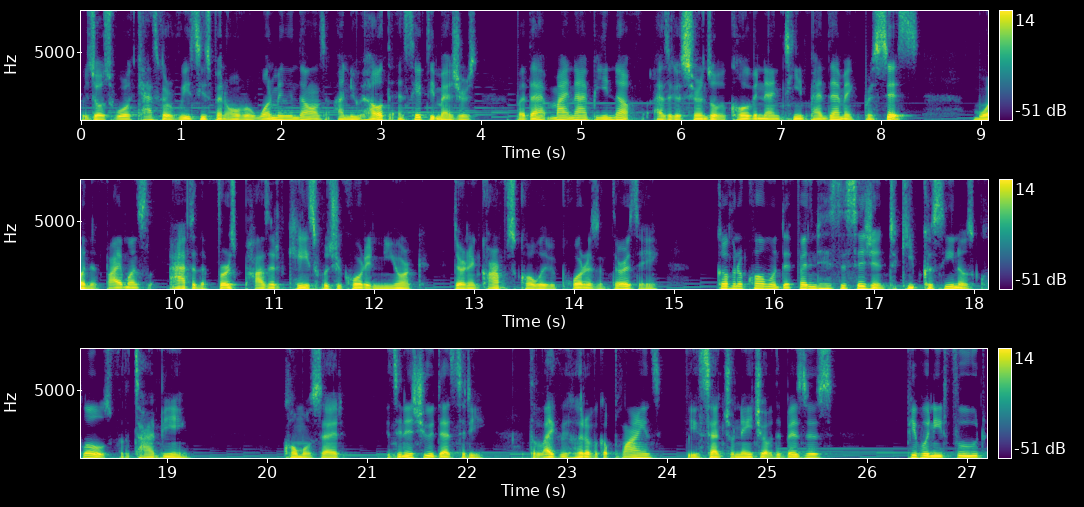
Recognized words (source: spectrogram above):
Resorts World Catskill recently spent over $1 million on new health and safety measures, but that might not be enough as the concerns over the COVID 19 pandemic persists more than five months after the first positive case was recorded in New York. During a conference call with reporters on Thursday, Governor Cuomo defended his decision to keep casinos closed for the time being. Cuomo said, It's an issue of density, the likelihood of a compliance the essential nature of the business. People need food,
